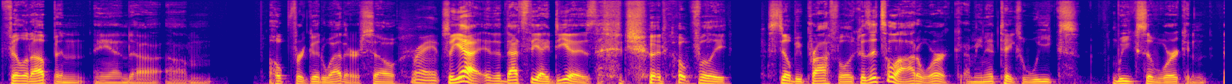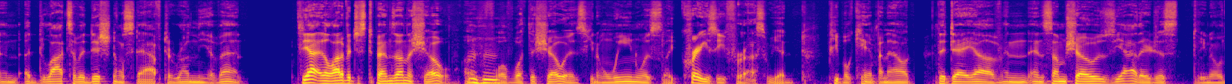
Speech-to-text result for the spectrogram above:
fill it up and and uh, um, hope for good weather. So Right. so yeah, that's the idea is that it should hopefully still be profitable because it's a lot of work. I mean, it takes weeks weeks of work and and uh, lots of additional staff to run the event. So yeah, a lot of it just depends on the show of, Mm-hmm. of what the show is. You know, Ween was like crazy for us. We had people camping out the day of, and and some shows, yeah, they're just you know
